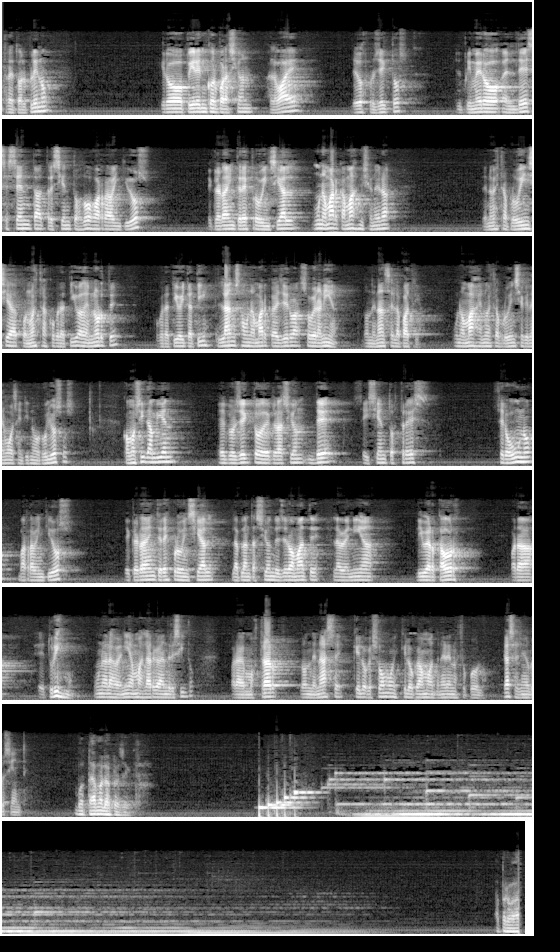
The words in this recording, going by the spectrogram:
nos trae todo al Pleno. Quiero pedir la incorporación al BAE de dos proyectos. El primero, el D60-302-22, declarada de interés provincial, una marca más misionera de nuestra provincia por nuestras cooperativas del norte, Cooperativa Itatí, lanza una marca de hierba soberanía, donde nace la patria. Una más en nuestra provincia que tenemos que sentirnos orgullosos. Como sí también el proyecto de declaración D603-01-22, declarada de interés provincial la plantación de yerba mate en la avenida Libertador para eh, turismo, una de las avenidas más largas de Andresito, para mostrar dónde nace, qué es lo que somos y qué es lo que vamos a tener en nuestro pueblo. Gracias, señor presidente. Votamos los proyectos. Aprobado.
